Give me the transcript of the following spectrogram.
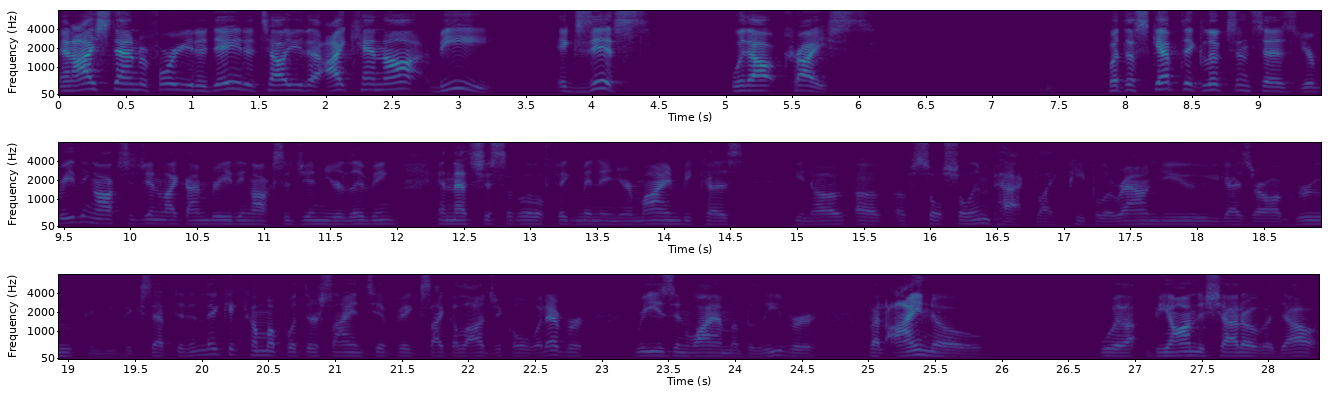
And I stand before you today to tell you that I cannot be, exist without Christ. But the skeptic looks and says, You're breathing oxygen like I'm breathing oxygen. You're living, and that's just a little figment in your mind because you know, of, of social impact, like people around you, you guys are all group and you've accepted, and they could come up with their scientific, psychological, whatever reason why I'm a believer. But I know, with, beyond a shadow of a doubt,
